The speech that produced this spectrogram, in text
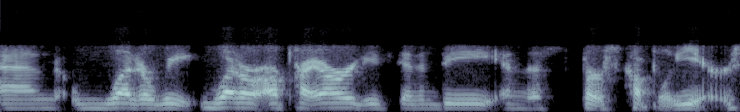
and what are we what are our priorities going to be in this first couple of years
